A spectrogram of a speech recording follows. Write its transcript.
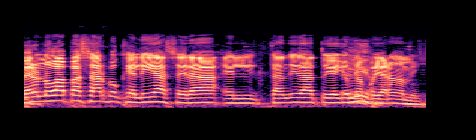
Pero no va a pasar porque Elías será el candidato y ellos me apoyarán a mí.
